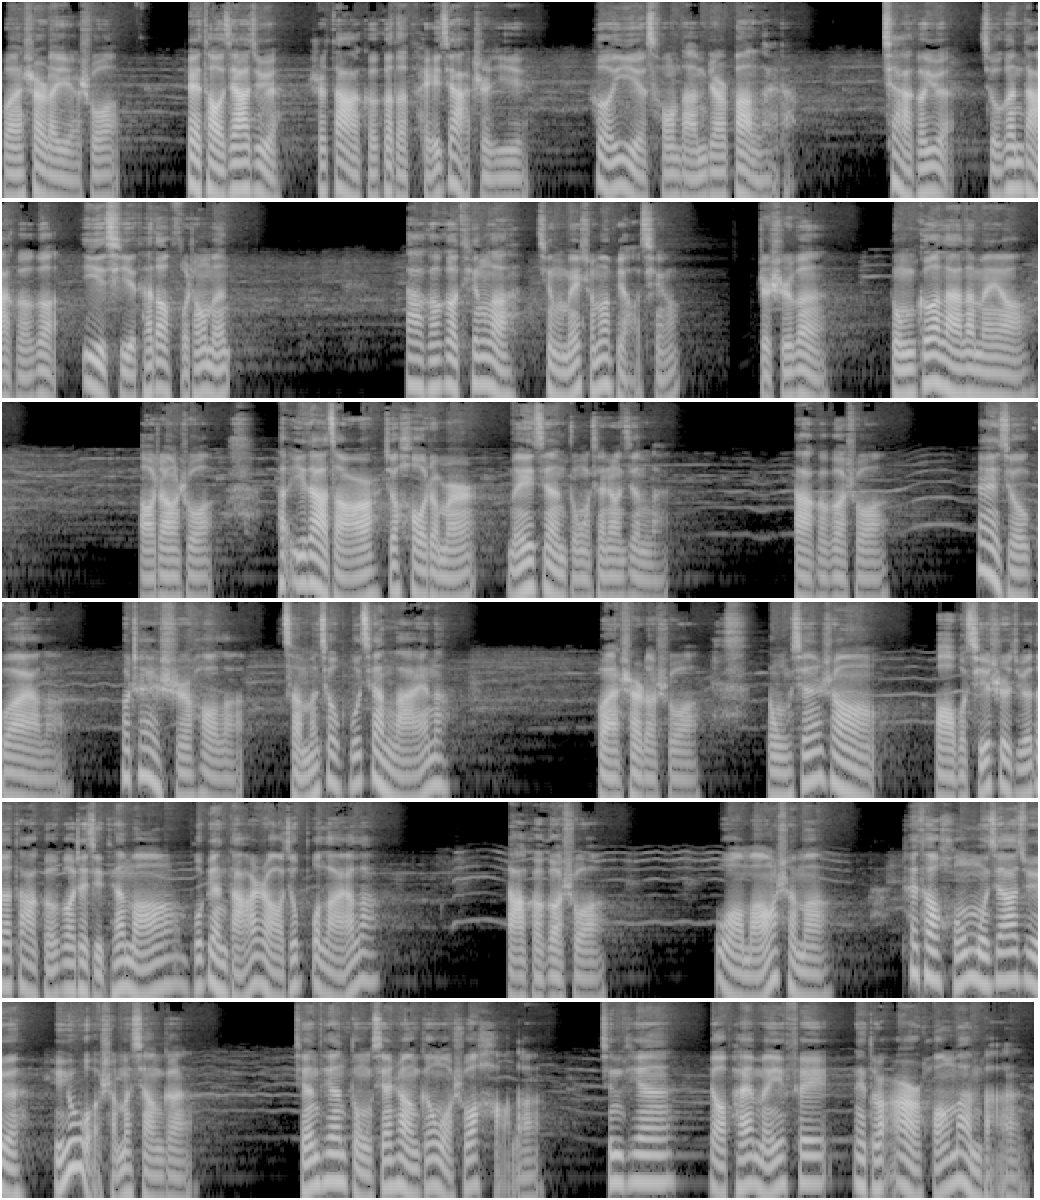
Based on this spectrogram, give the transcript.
管事儿的也说：“这套家具是大格格的陪嫁之一，特意从南边搬来的，下个月就跟大格格一起抬到阜成门。”大格格听了，竟没什么表情。只是问：“董哥来了没有？”老张说：“他一大早就候着门，没见董先生进来。”大格格说：“这就怪了，都这时候了，怎么就不见来呢？”管事的说：“董先生保不齐是觉得大格格这几天忙，不便打扰，就不来了。大格格说：“我忙什么？这套红木家具与我什么相干？前天董先生跟我说好了，今天要排梅妃那段二黄慢板。”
